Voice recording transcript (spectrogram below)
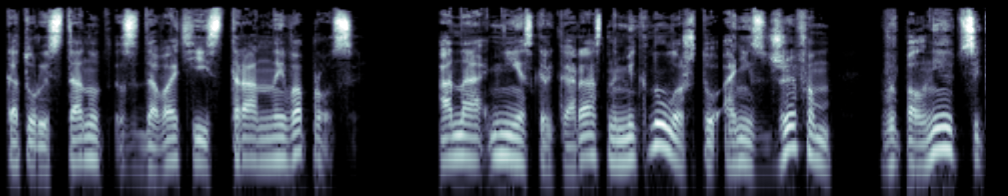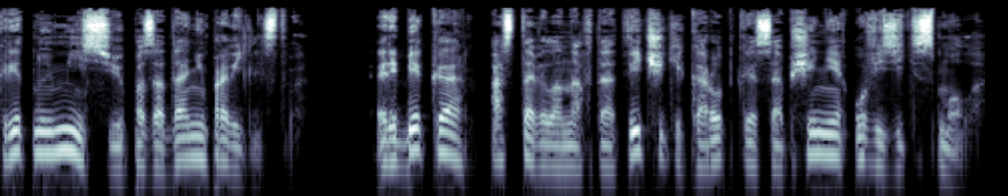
которые станут задавать ей странные вопросы. Она несколько раз намекнула, что они с Джеффом выполняют секретную миссию по заданию правительства. Ребекка оставила на автоответчике короткое сообщение о визите Смола.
